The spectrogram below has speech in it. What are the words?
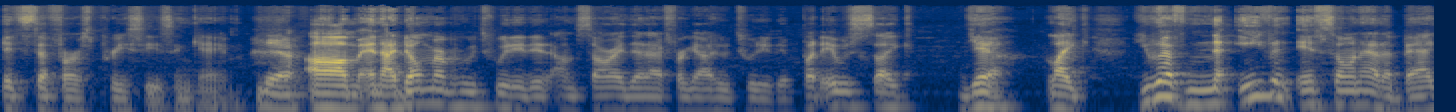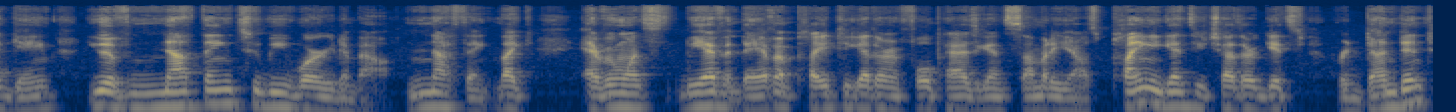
it's the first preseason game." Yeah. Um, and I don't remember who tweeted it. I'm sorry that I forgot who tweeted it, but it was like, yeah, like you have no, even if someone had a bad game, you have nothing to be worried about. Nothing. Like everyone's we haven't they haven't played together in full pads against somebody else. Playing against each other gets redundant.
